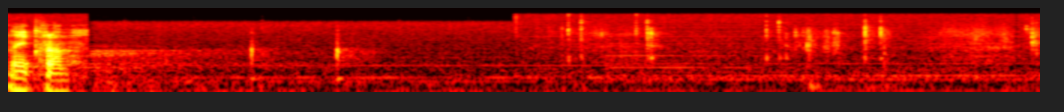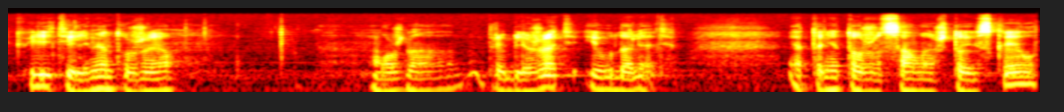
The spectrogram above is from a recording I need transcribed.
на экран. видите, элемент уже можно приближать и удалять. Это не то же самое, что и Scale,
